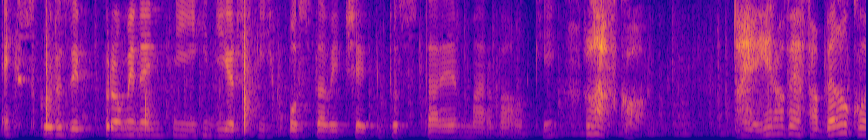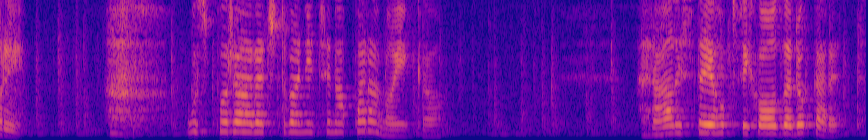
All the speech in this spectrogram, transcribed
Exkurzi prominentních dírských postaviček do staré Marvalky? Lavko, to je Jinové fabelokory. Uspořádat štvanici na paranoika. Hráli jste jeho psychóze do karet.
